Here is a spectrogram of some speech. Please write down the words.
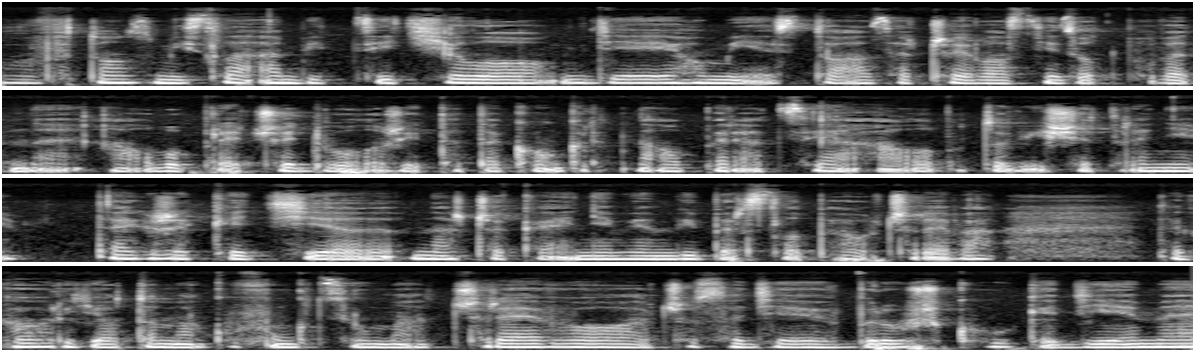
v tom zmysle, aby cítilo, kde je jeho miesto a za čo je vlastne zodpovedné alebo prečo je dôležitá tá konkrétna operácia alebo to vyšetrenie. Takže keď e, nás čaká, ja neviem, výber slepého čreva, tak hovoriť o tom, akú funkciu má črevo a čo sa deje v brúšku, keď jeme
